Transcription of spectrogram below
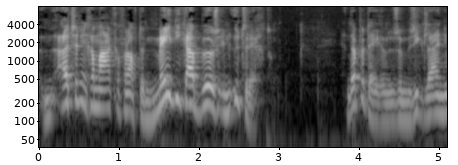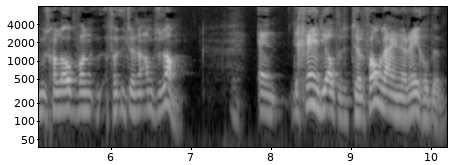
een uitzending gaan maken vanaf de Medicabeurs in Utrecht. En dat betekende dus een muzieklijn die moest gaan lopen van, van Utrecht naar Amsterdam. En degene die altijd de telefoonlijnen regelde,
